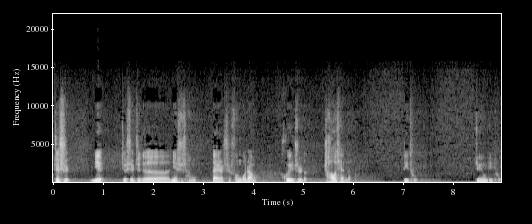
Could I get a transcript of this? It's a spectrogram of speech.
这是聂，就是这个聂士成带着是冯国璋绘制的朝鲜的地图，军用地图。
